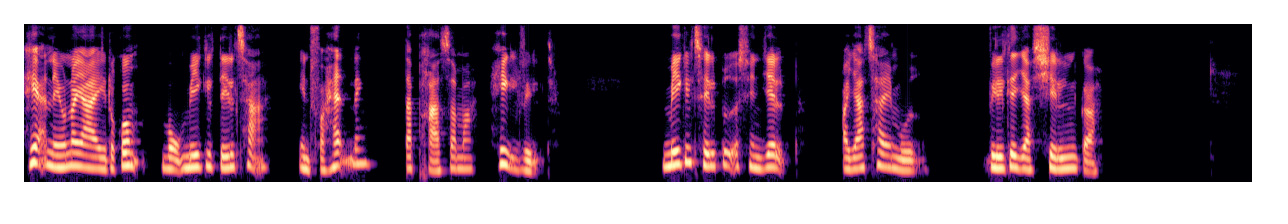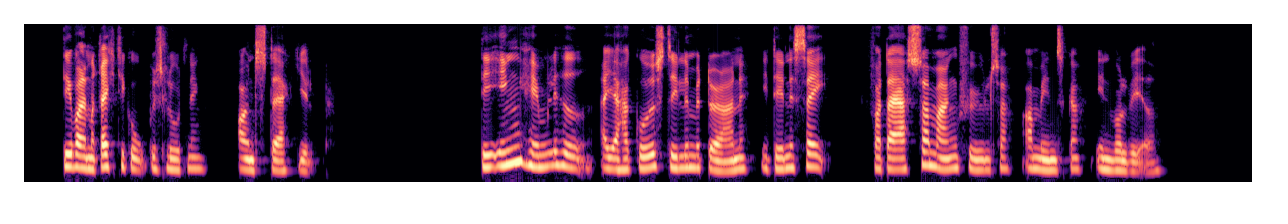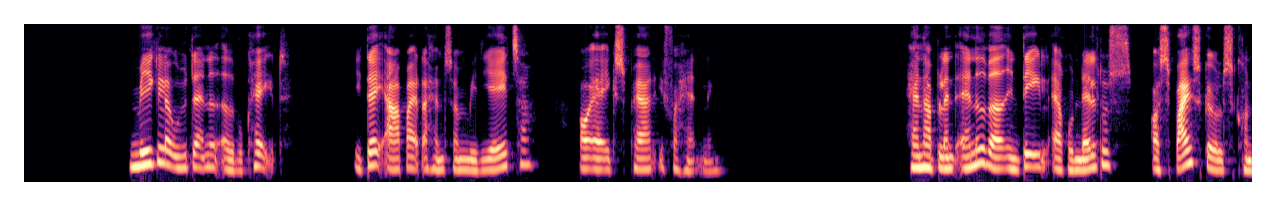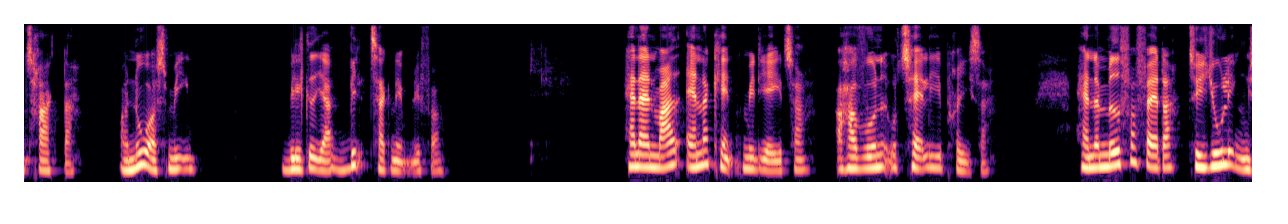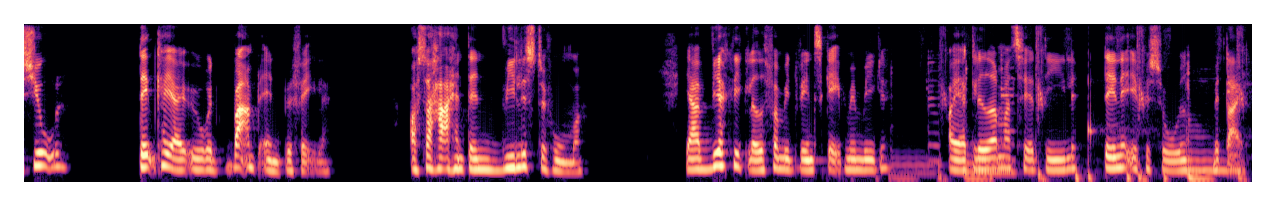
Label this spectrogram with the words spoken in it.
Her nævner jeg et rum, hvor Mikkel deltager, en forhandling, der presser mig helt vildt. Mikkel tilbyder sin hjælp, og jeg tager imod, hvilket jeg sjældent gør. Det var en rigtig god beslutning og en stærk hjælp. Det er ingen hemmelighed, at jeg har gået stille med dørene i denne sag, for der er så mange følelser og mennesker involveret. Mikkel er uddannet advokat. I dag arbejder han som mediator og er ekspert i forhandling. Han har blandt andet været en del af Ronaldos og Spice Girls kontrakter, og nu også min, hvilket jeg er vildt taknemmelig for. Han er en meget anerkendt mediator og har vundet utallige priser. Han er medforfatter til Julingens Jul. Den kan jeg i øvrigt varmt anbefale. Og så har han den vildeste humor. Jeg er virkelig glad for mit venskab med Mikkel, og jeg glæder mig til at dele denne episode med dig.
